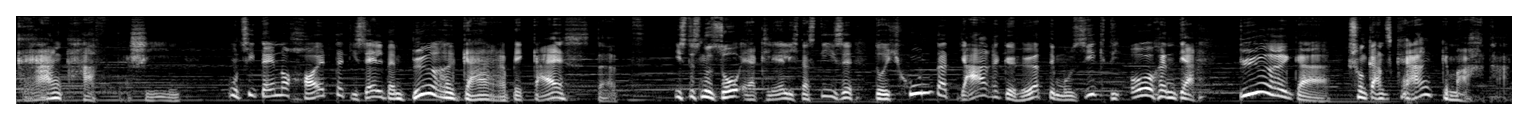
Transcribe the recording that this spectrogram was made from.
krankhaft erschien, und sie dennoch heute dieselben Bürger begeistert, ist es nur so erklärlich, dass diese durch hundert Jahre gehörte Musik die Ohren der Bürger schon ganz krank gemacht hat.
